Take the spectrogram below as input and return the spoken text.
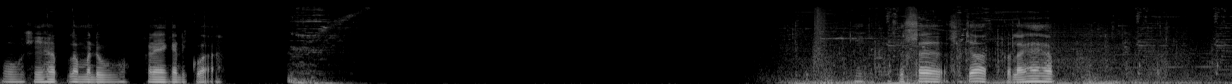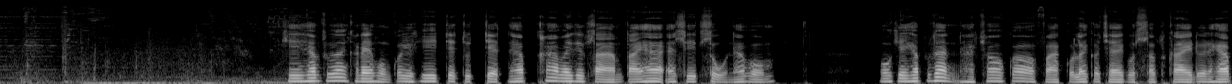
โอเคครับ เรามาดูคะแนนกันดีกว่า เซเซอร์สุดยอด กดไลค์ให้ครับ เคครับทุกท่านคะแนนผมก็อยู่ที่ 7.7 นะครับ ค่าไป 13 ตาย 5 แอสซิสต์0นะครับผม โอเคครับทุกท่าน หากชอบก็ฝากกดไลค์ กดแชร์ กด Subscribe ด้วยนะครับ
